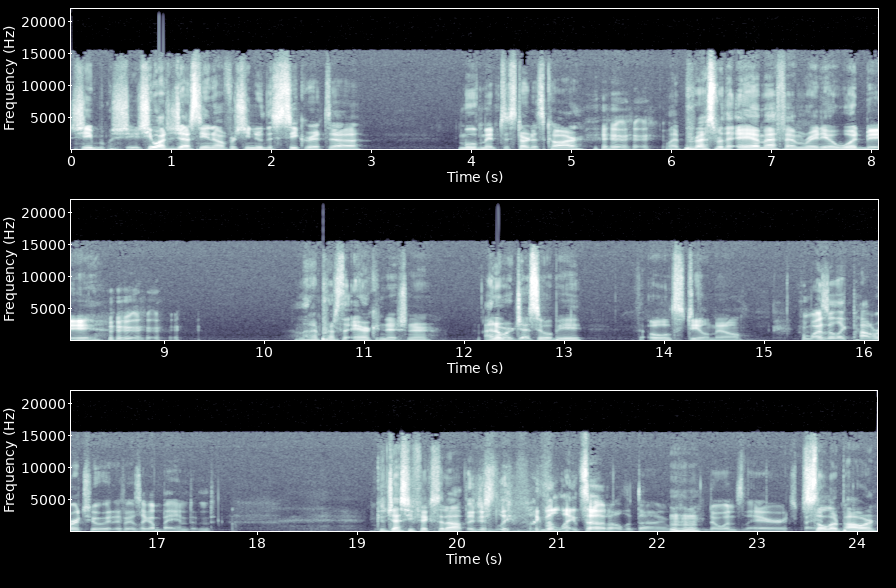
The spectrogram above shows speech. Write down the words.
She she she watched Jesse enough, for she knew the secret uh, movement to start his car. well, I pressed where the AM FM radio would be, and then I pressed the air conditioner. I know where Jesse will be, the old steel mill. Why is there like power to it if it's like abandoned? Cause Jesse fixed it up. They just leave like the lights out all the time. Mm-hmm. Like, no one's there. It's. Solar power.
